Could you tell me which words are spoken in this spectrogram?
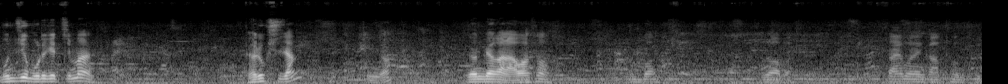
뭔지 모르겠지만 벼룩시장? 인가? 이런 데가 나와서 한번 들어와 봤어요. 사이먼 앤 가펑크.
